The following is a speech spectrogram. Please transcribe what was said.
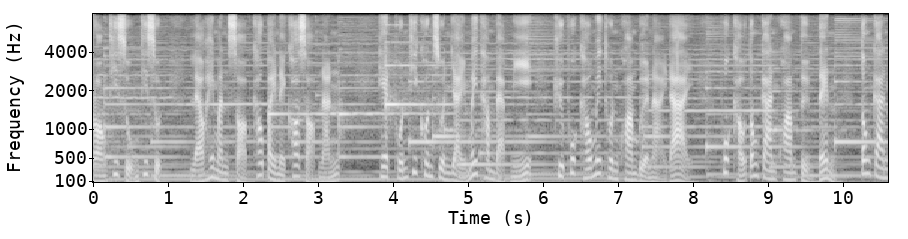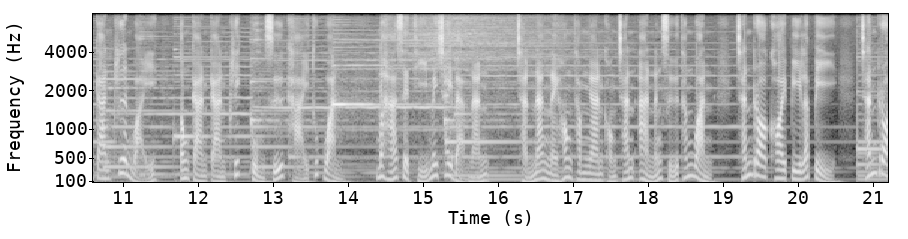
รองที่สูงที่สุด แล้วให้มันสอบเข้าไปในข้อสอบนั้น เหตุผลที่คนส่วนใหญ่ไม่ทำแบบนี้ คือพวกเขาไม่ทนความเบื่อหน่ายได้ พวกเขาต้องการความตื่นเต้น ต้องการการเคลื่อนไหว ต้องการการคลิกปุ่มซื้อขายทุกวัน มหาเศรษฐีไม่ใช่แบบนั้น ฉันนั่งในห้องทำงานของฉันอ่านหนังสือทั้งวัน ฉันรอคอยปีละปี ฉันรอ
